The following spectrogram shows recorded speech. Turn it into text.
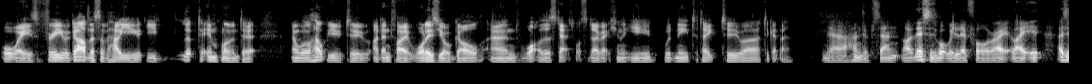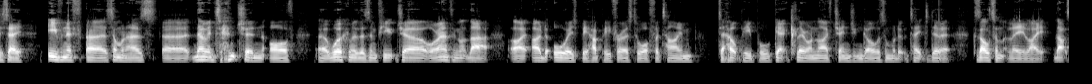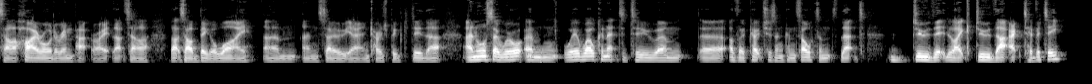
always free, regardless of how you you look to implement it, and we'll help you to identify what is your goal and what are the steps, what's the direction that you would need to take to uh, to get there. Yeah, hundred percent. Like this is what we live for, right? Like it, as you say, even if uh, someone has uh, no intention of uh, working with us in future or anything like that, I, I'd always be happy for us to offer time to help people get clear on life changing goals and what it would take to do it. Because ultimately like that's our higher order impact right? That's our that's our bigger why. Um, and so yeah encourage people to do that. And also we're um, we're well connected to um, uh, other coaches and consultants that do the like do that activity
